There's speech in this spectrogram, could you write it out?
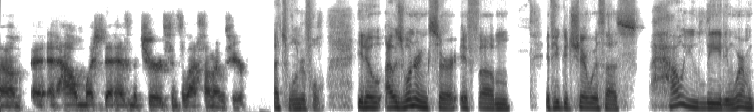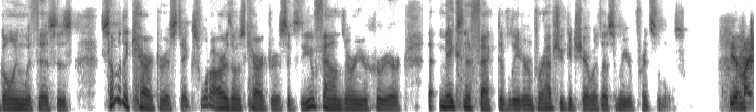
um, at, at how much that has matured since the last time I was here. That's wonderful. You know, I was wondering, sir, if um, if you could share with us how you lead and where I'm going with this is some of the characteristics. What are those characteristics that you found during your career that makes an effective leader? And perhaps you could share with us some of your principles. Yeah, Mike,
